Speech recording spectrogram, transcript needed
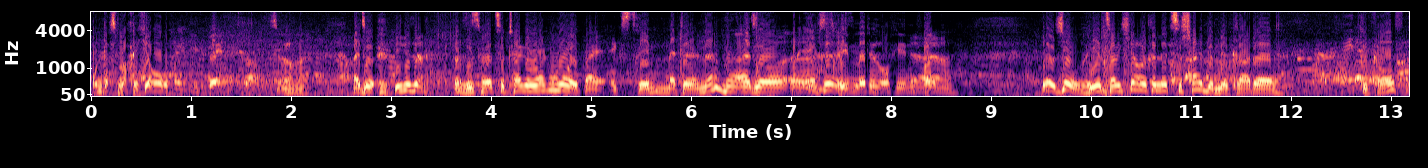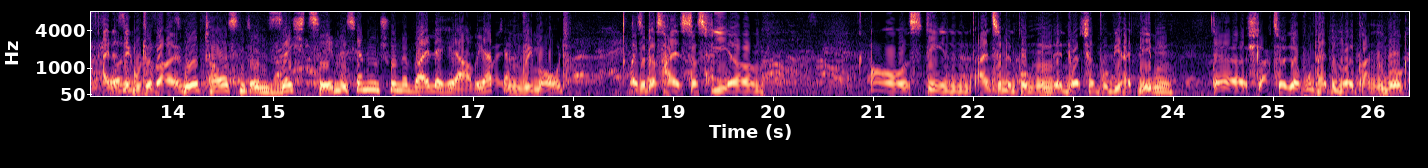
und das mache ich auch. Das ist irre. Also wie gesagt, das ist heutzutage Rock'n'Roll bei Extrem Metal, ne? Also Bei äh, Extrem Metal auf jeden Fall. Ja. ja, so, jetzt habe ich hier eure letzte Scheibe mir gerade gekauft. Eine sehr gute Wahl. 2016 ist ja nun schon eine Weile her, aber ihr habt ja Remote. Also das heißt, dass wir aus den einzelnen Punkten in Deutschland, wo wir halt leben, der Schlagzeuger wohnt halt in Neubrandenburg,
